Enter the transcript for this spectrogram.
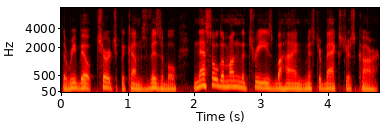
the rebuilt church becomes visible, nestled among the trees behind Mr. Baxter's car.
